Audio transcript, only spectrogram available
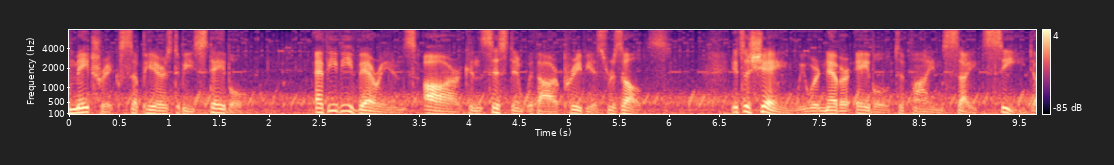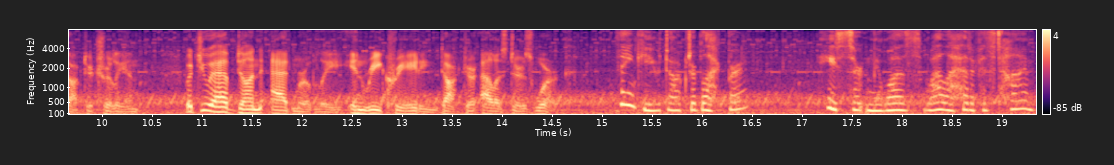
The matrix appears to be stable. FEV variants are consistent with our previous results. It's a shame we were never able to find Site C, Dr. Trillian, but you have done admirably in recreating Dr. Alistair's work. Thank you, Dr. Blackburn. He certainly was well ahead of his time.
